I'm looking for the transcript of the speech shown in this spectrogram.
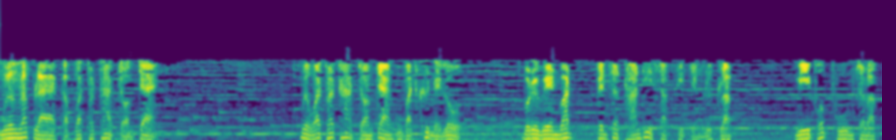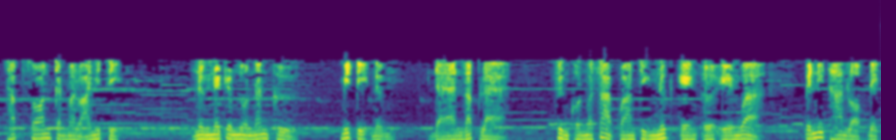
เมืองรับแลกับวัดพระธาตุจอมแจ้ง เมื่อวัดพระธาตุจอมแจ้งอุบัติขึ้นในโลก บริเวณวัด เป็นสถานที่ศักดิ์สิทธิ์อย่างลึกลับ มีภพภูมิสลับทับซ้อนกันมาหลายมิติ หนึ่งในจำนวนนั้นคือ มิติหนึ่ง แดนลับแล ซึ่งคนมาทราบความจริงนึกเองเออเองว่า เป็นนิทานหลอกเด็ก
